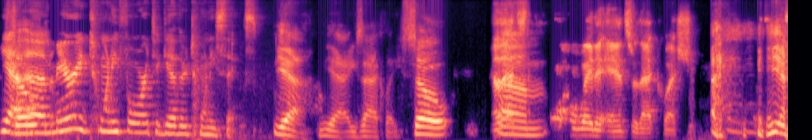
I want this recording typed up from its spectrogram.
Yeah, so, uh, married 24, together 26. Yeah, yeah, exactly. So now that's um, a way to answer that question. yeah.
